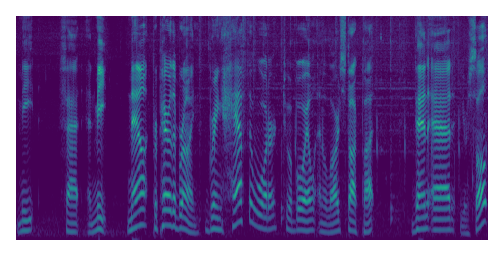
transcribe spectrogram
meat, fat, and meat. Now prepare the brine. Bring half the water to a boil in a large stock pot. Then add your salt,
